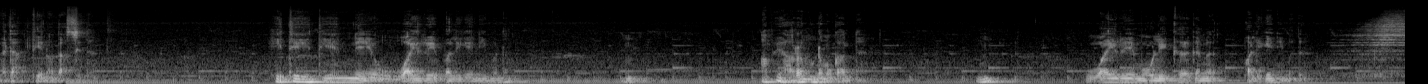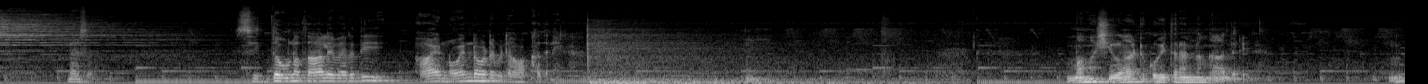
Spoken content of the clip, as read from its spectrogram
වැඩක් තියෙනවා දස්සිත. හිතේ තියෙන්නේ වෛරය පලි ගැනීම නම් හ්ම්. අපේ අරමුණ මොකක්ද? හ්ම්? වෛරය මූලික කරගෙන පලි ගැනීමද? නෑ සර්. සිද්ධ වුණ තාලේ වැරදි ආය නොවෙන්න වට පිටාවක් හදන එක. මම ශිවාට කොයිතරම්නම් ආදරේද? හ්ම්?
